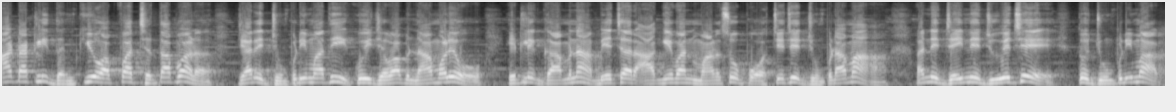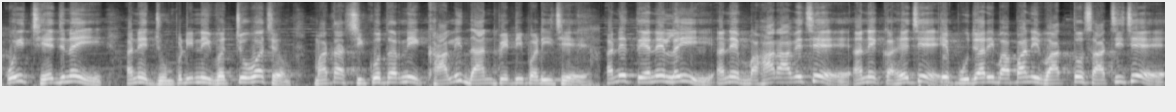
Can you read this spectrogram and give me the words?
આટ આટલી ધમકીઓ આપવા છતાં પણ જ્યારે ઝૂંપડીમાંથી કોઈ જવાબ ના મળ્યો, એટલે ગામના બે ચાર આગેવાન માણસો પહોંચે છે ઝૂંપડામાં. અને જઈને જુએ છે, તો ઝૂંપડીમાં કોઈ છે જ નહીં. અને ઝૂંપડીની વચ્ચોવચ માતા સિકોતરની ખાલી દાનપેટી પડી છે. અને તેને લઈ અને બહાર આવે છે અને કહે છે કે, પૂજારી બાપાની વાત તો સાચી છે.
